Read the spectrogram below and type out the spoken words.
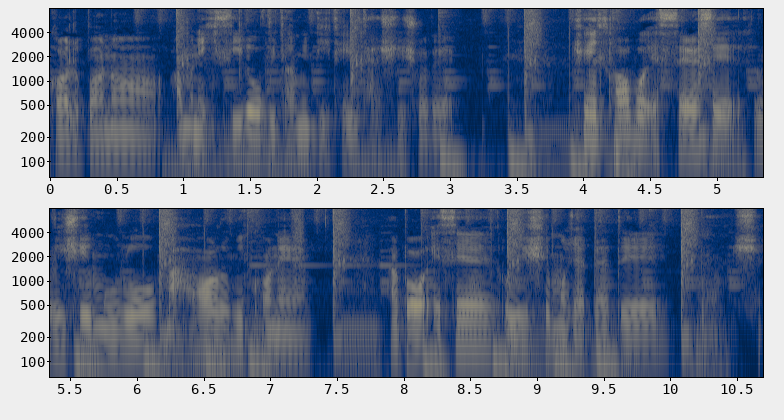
گالبانا آمونکسیل و ویتامین دی تشکیل شده که التهاب و استرس ریشه مو رو مهار می‌کنه و باعث رویش مجدد مو میشه.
